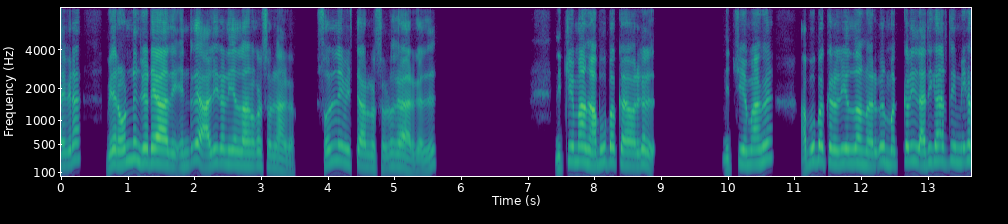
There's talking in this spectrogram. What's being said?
தவிர வேற ஒன்றும் கிடையாது என்று அலிரலி அல்லாமல் சொன்னார்கள். சொல்லிவிட்டு அவர்கள் சொல்லுகிறார்கள் நிச்சயமாக அபூபக்கர் அவர்கள் நிச்சயமாக அபுபக்கர் அலி அவர்கள் மக்களில் அதிகாரத்தை மிக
